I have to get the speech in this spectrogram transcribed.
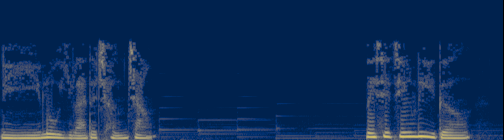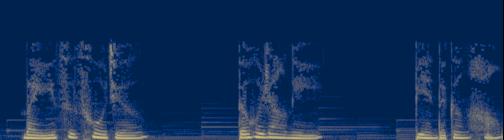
你一路以来的成长。那些经历的每一次挫折，都会让你变得更好。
